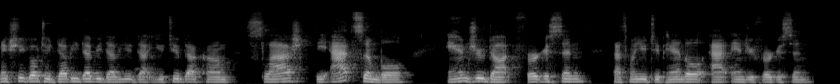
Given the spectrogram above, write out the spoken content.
Make sure you go to www.youtube.com slash the at symbol andrew.ferguson. That's my YouTube handle at Andrew Ferguson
